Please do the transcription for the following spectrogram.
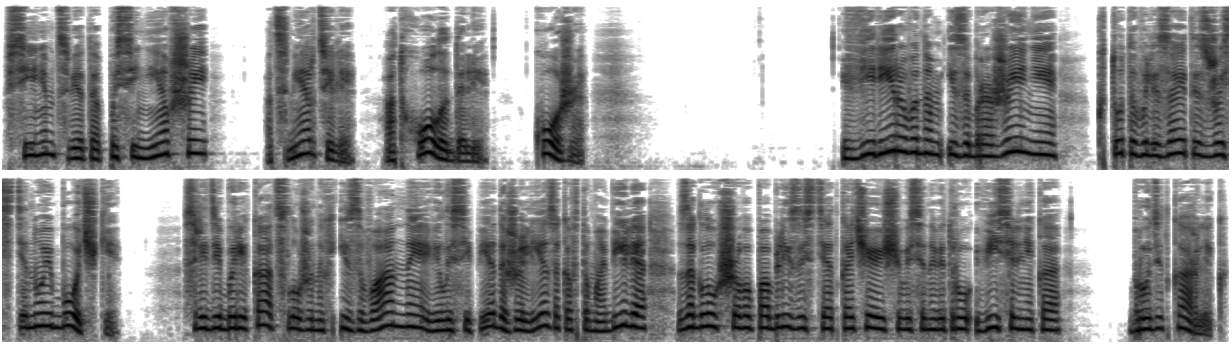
в синем цвета посиневшей, от смерти ли, от холода ли, кожи. В верированном изображении – кто-то вылезает из жестяной бочки. Среди баррикад, сложенных из ванны, велосипеда, железок, автомобиля, заглохшего поблизости от качающегося на ветру висельника, бродит карлик.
